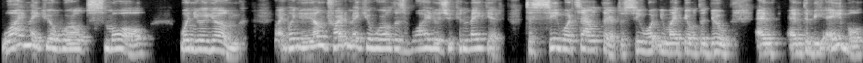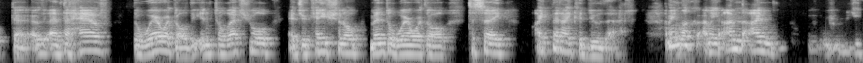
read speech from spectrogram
Why make your world small when you're young? When you're young, try to make your world as wide as you can make it, to see what's out there, to see what you might be able to do, and and to be able to and to have the wherewithal, the intellectual, educational, mental wherewithal to say, I bet I could do that. I mean, look, I mean, I'm I'm you,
